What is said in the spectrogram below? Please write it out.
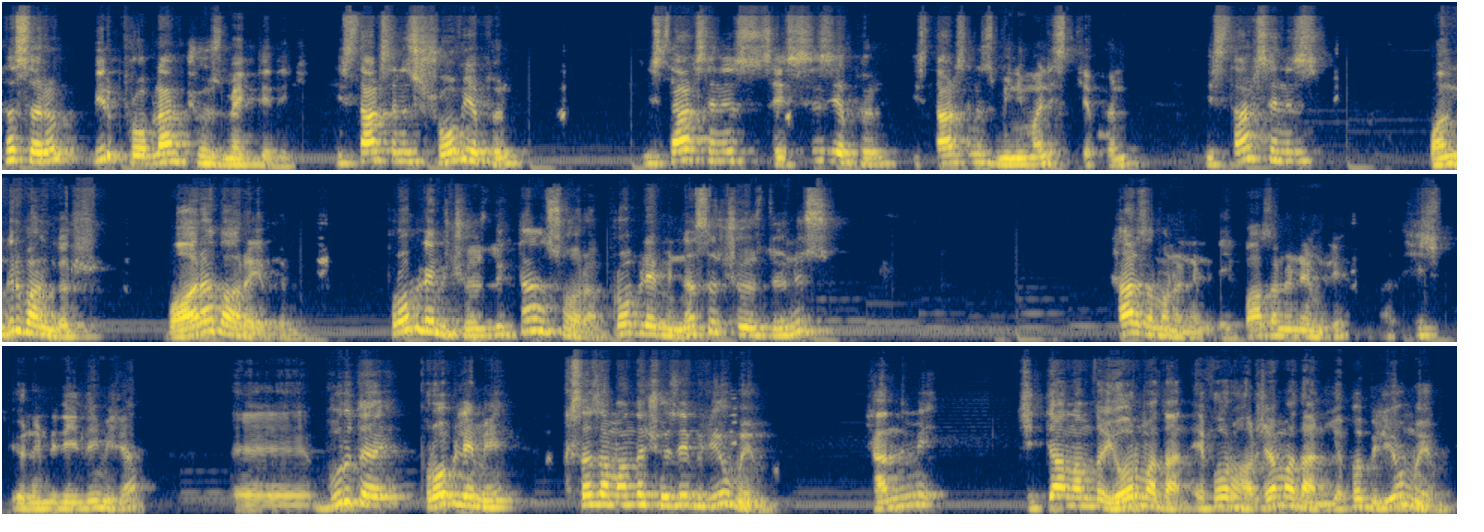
tasarım bir problem çözmek dedik. İsterseniz şov yapın, isterseniz sessiz yapın, isterseniz minimalist yapın, isterseniz bangır bangır, bağıra bağıra yapın. Problemi çözdükten sonra problemi nasıl çözdüğünüz her zaman önemli değil. Bazen önemli. Hiç önemli değil demeyeceğim. Ee, burada problemi kısa zamanda çözebiliyor muyum? Kendimi ciddi anlamda yormadan, efor harcamadan yapabiliyor muyum?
